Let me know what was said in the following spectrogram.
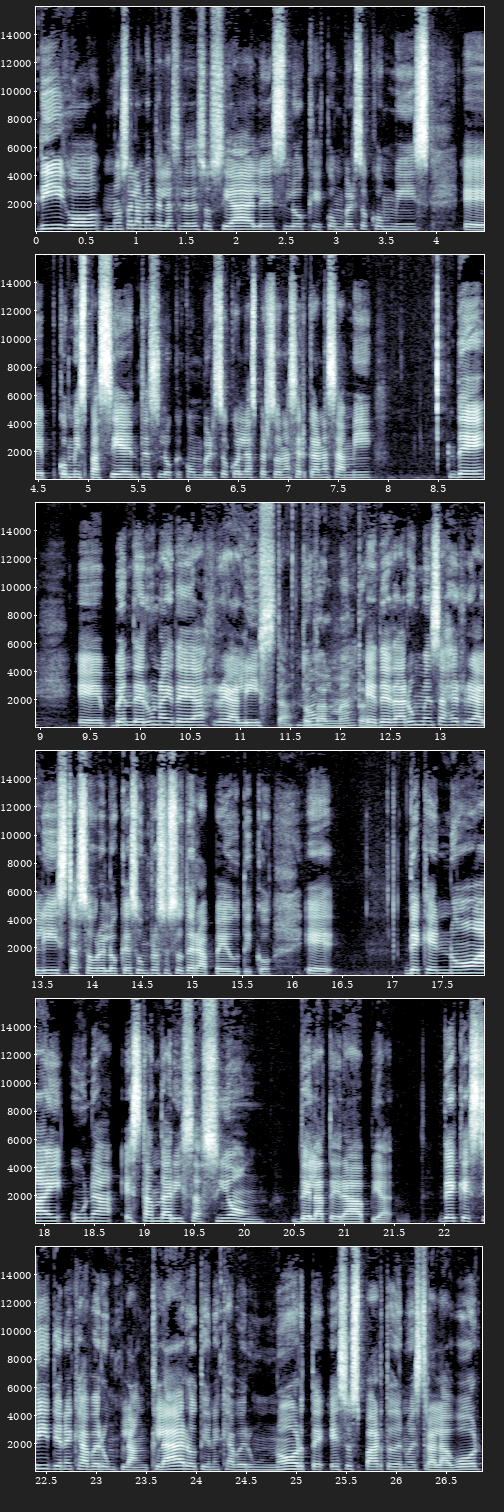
digo, no solamente en las redes sociales, lo que converso con mis, eh, con mis pacientes, lo que converso con las personas cercanas a mí, de eh, vender una idea realista, Totalmente. Eh, de dar un mensaje realista sobre lo que es un proceso terapéutico, eh, de que no hay una estandarización de la terapia, de que sí tiene que haber un plan claro, tiene que haber un norte, eso es parte de nuestra labor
